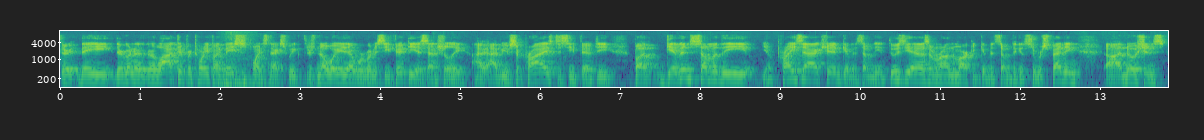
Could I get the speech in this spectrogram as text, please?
they're they they're going to they're locked in for 25 basis points next week. There's no way that we're going to see 50 essentially. I, would be surprised to see 50, but given some of the you know price action, given some of the enthusiasm around the market, given some of the consumer spending uh, notions.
